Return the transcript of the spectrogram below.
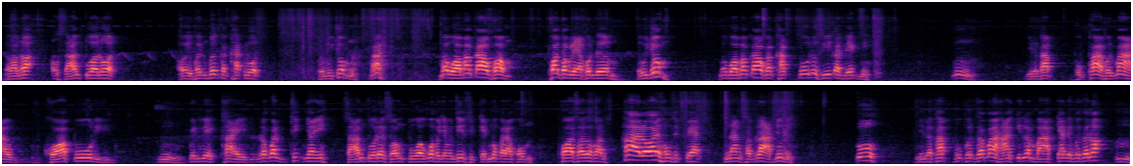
แล้วกันเนาะเอาสามตัวโลดเอาไอ้เพิ่นเบิ้งกระคักโลดท่านผู้ชมนะมามาบอกมาก้าวพร้อมพ่อทองแหล่คนเดิมท่านผู้ชมมาบอกมาก้าวคักคักๆปูฤาษีกันเล็กนี่ อืมนี่นะครับ ผมพาเพิ่นมาขอปูดิอืมเป็นเลขไทยรางวัลทิศใหญ่สามตัวได้สองตัวงวดประจำวันที่สิบเจ็ดมกราคมพศสองพันห้าร้อยหกสิบแปดนางสับลาดอยู่นี่กูนี่แหละครับผู้เพิ่นทำมาหากินลำบากแกได้เพิ่นเนาะอืม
